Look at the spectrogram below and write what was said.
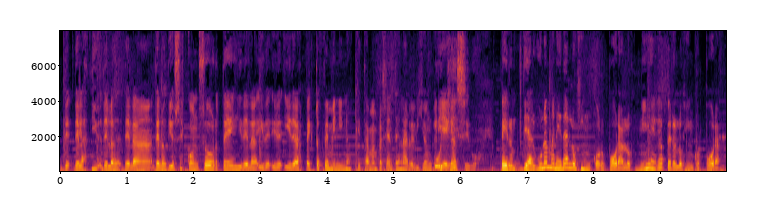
de, de las, di- de, los- de la- de los dioses consortes y de, la, y, de, y de aspectos femeninos que estaban presentes en la religión griega, Muchísimo. pero de alguna manera los incorpora, los niega, pero los incorpora.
